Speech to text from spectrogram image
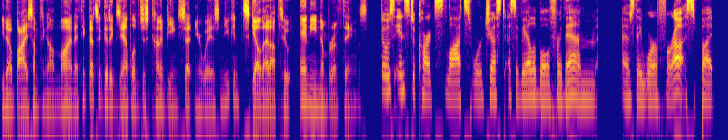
you know, buy something online. I think that's a good example of just kind of being set in your ways. And you can scale that up to any number of things. those Instacart slots were just as available for them as they were for us. But,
